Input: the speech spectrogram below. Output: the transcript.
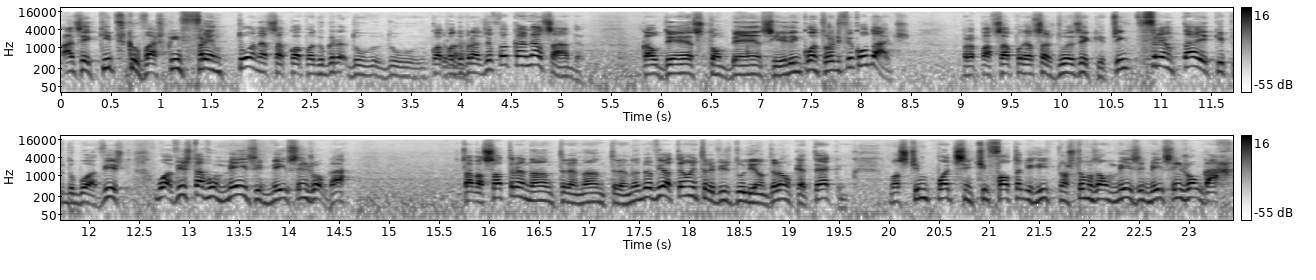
as equipes que o Vasco enfrentou nessa Copa do, do, do Copa do, do Brasil, foi carne assada. Caldense, Tombense, ele encontrou dificuldades para passar por essas duas equipes. Enfrentar a equipe do Boa Vista, o Boa Vista estava um mês e meio sem jogar. Estava só treinando, treinando, treinando. Eu vi até uma entrevista do Leandrão, que é técnico. Nosso time pode sentir falta de ritmo. Nós estamos há um mês e meio sem jogar.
